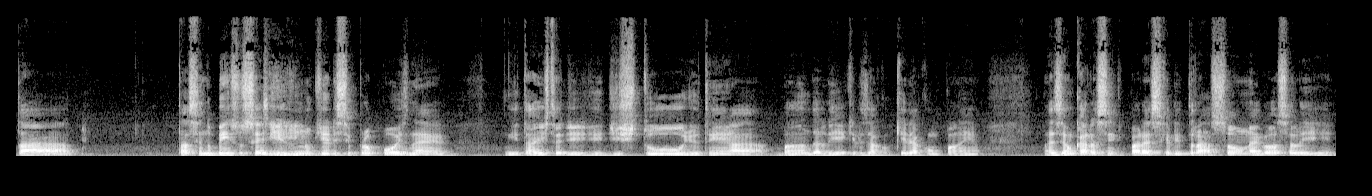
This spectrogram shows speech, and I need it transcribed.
tá, tá sendo bem sucedido Sim. no que ele se propôs, né? Guitarrista de, de, de estúdio, tem a banda ali que, eles, que ele acompanha. Mas é um cara assim que parece que ele traçou um negócio ali.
